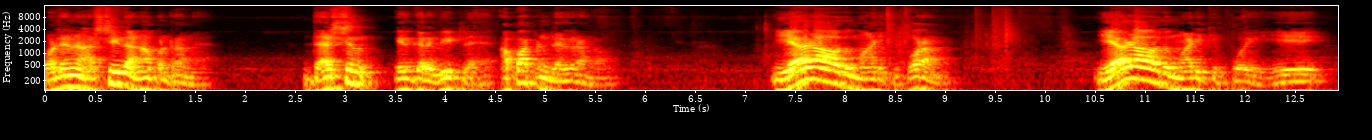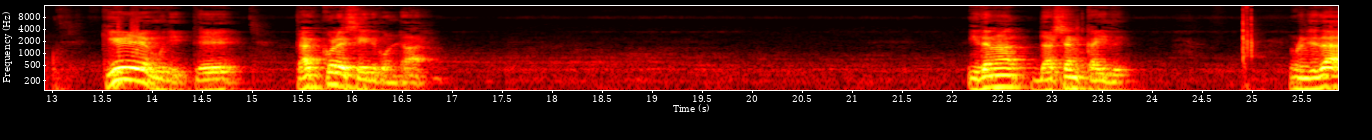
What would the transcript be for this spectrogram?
உடனே ஹர்ஷிதா என்ன பண்றாங்க? தர்ஷன் இருக்கிற வீட்டில் அப்பார்ட்மெண்ட்டில் இருக்கிறாங்க ஏழாவது மாடிக்கு போறாங்க. ஏழாவது மாடிக்கு போய் கீழே குதித்து தற்கொலை செய்து கொண்டார். இதனால் தர்ஷன் கைது. முடிஞ்சதா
